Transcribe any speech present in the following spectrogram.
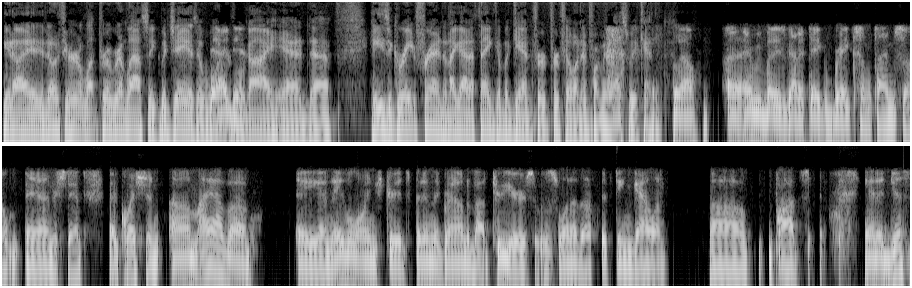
you know I don't know if you heard the program last week, but Jay is a wonderful guy and uh, he's a great friend, and I got to thank him again for for filling in for me last weekend. well, uh, everybody's got to take a break sometimes, so I understand. A question: um, I have a, a a navel orange tree. It's been in the ground about two years. It was one of the 15 gallon uh, pots, and it just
